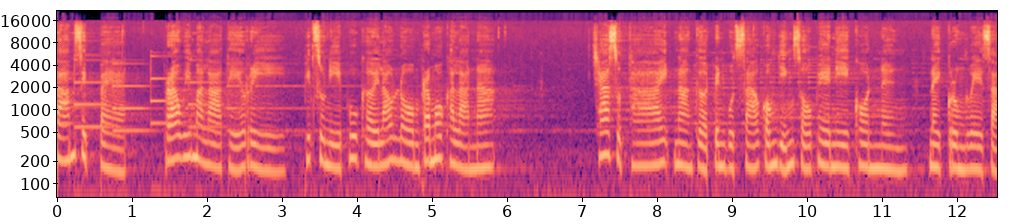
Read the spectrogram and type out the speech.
38 พระวิมาลาเถรี ภิกษุณีผู้เคยเล่าโลมพระโมคคัลลานะ ชาติสุดท้ายนางเกิดเป็นบุตรสาวของหญิงโสเพณีคนหนึ่ง ในกรุงเวสา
